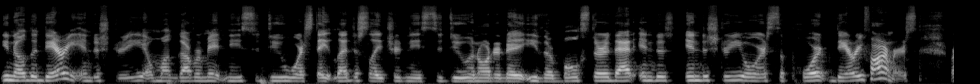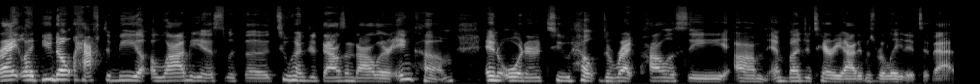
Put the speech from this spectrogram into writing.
you know the dairy industry and what government needs to do or state legislature needs to do in order to either bolster that indus- industry or support dairy farmers right like you don't have to be a lobbyist with a $200000 income in order to help direct policy um, and budgetary items related to that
